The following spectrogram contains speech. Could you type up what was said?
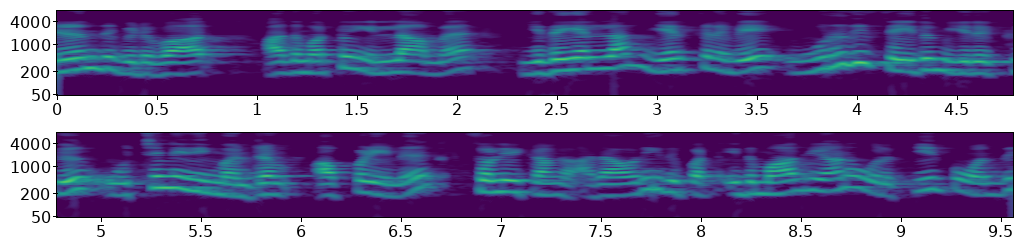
இழந்து விடுவார். அது மட்டும் இல்லாம இதையெல்லாம் ஏற்கனவே உறுதி செய்தும் இருக்கு உச்சநீதிமன்றம் அப்படின்னு சொல்லியிருக்காங்க. அதாவது இது பட் இது மாதிரியான ஒரு தீர்ப்பு வந்து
